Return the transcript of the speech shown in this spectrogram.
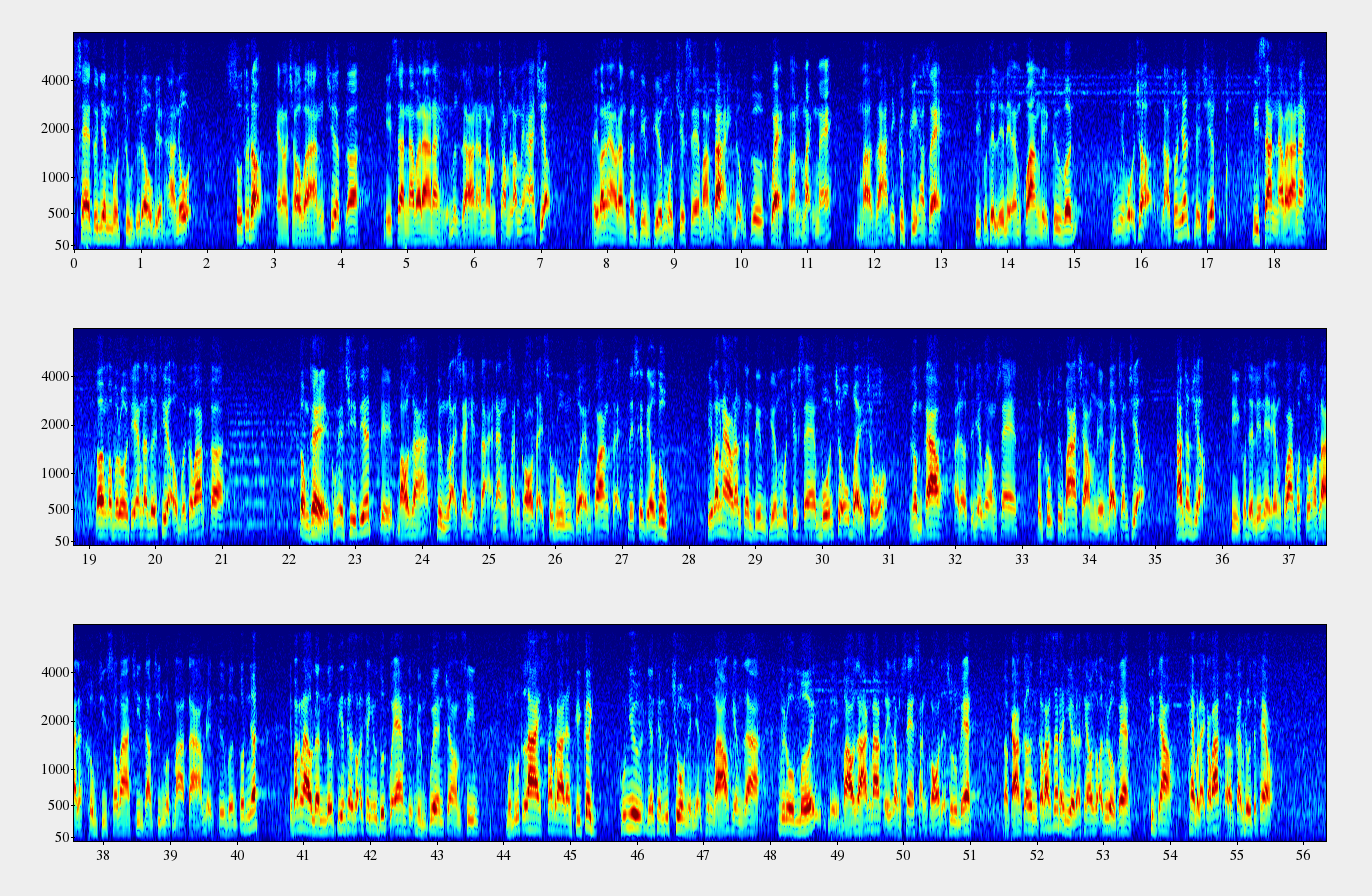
xe tư nhân một chủ từ đầu biển Hà Nội số tự động em đang chào bán chiếc uh, Nissan Navara này mức giá là 552 triệu đấy bác nào đang cần tìm kiếm một chiếc xe bán tải động cơ khỏe khoắn mạnh mẽ mà giá thì cực kỳ hạt rẻ thì có thể liên hệ em Quang để tư vấn cũng như hỗ trợ giá tốt nhất về chiếc Nissan Navara này. Vâng và vừa rồi thì em đã giới thiệu với các bác uh, tổng thể cũng như chi tiết về báo giá từng loại xe hiện tại đang sẵn có tại showroom của em Quang tại TCT Auto. Thì bác nào đang cần tìm kiếm một chiếc xe 4 chỗ 7 chỗ gầm cao hay là tất nhiên có dòng xe phân khúc từ 300 đến 700 triệu 800 triệu thì có thể liên hệ em Quang qua số hotline là 0963 989 138 để tư vấn tốt nhất. Thì bác nào lần đầu tiên theo dõi kênh youtube của em thì đừng quên cho em xin một nút like sau ra đăng ký kênh, cũng như nhấn thêm nút chuông để nhận thông báo khi em ra video mới để báo giá các bác về dòng xe sẵn có tại showroom BS và cảm ơn các bác rất là nhiều đã theo dõi video của em. Xin chào, hẹn gặp lại các bác ở các video tiếp theo.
